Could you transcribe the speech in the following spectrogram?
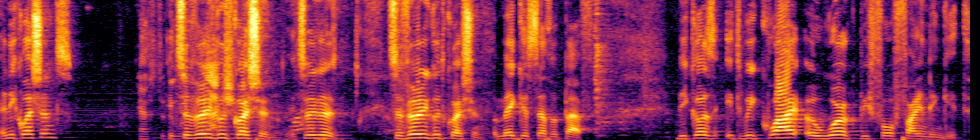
any questions? It's a very action. good question. It's very good. It's a very good question. Make yourself a path. Because it requires a work before finding it.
